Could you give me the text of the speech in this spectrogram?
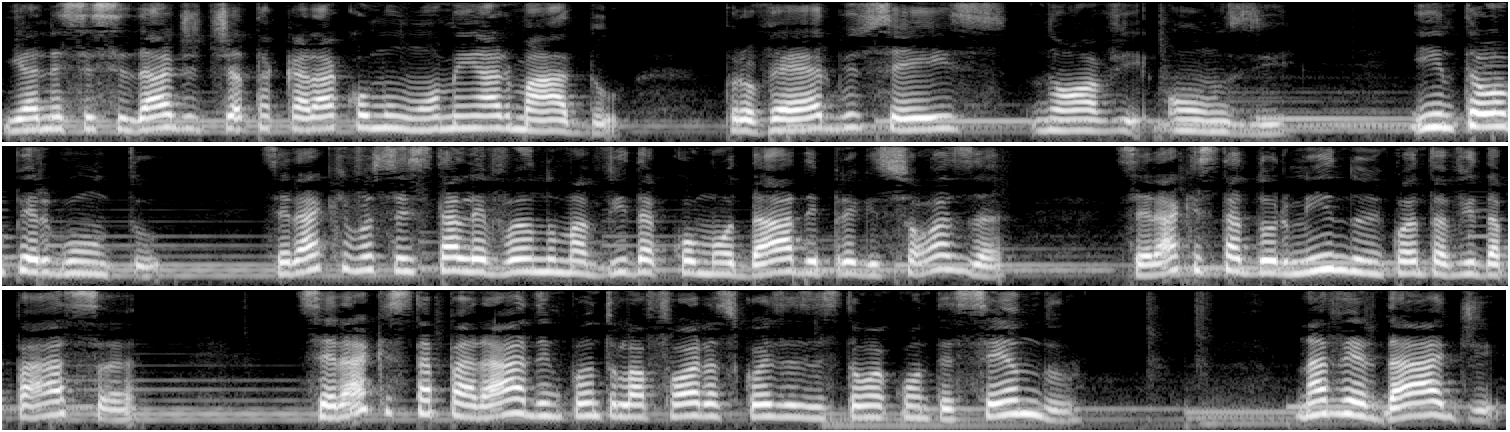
e a necessidade te atacará como um homem armado. Provérbios 6, 9, 11. E então eu pergunto: será que você está levando uma vida acomodada e preguiçosa? Será que está dormindo enquanto a vida passa? Será que está parado enquanto lá fora as coisas estão acontecendo? Na verdade,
